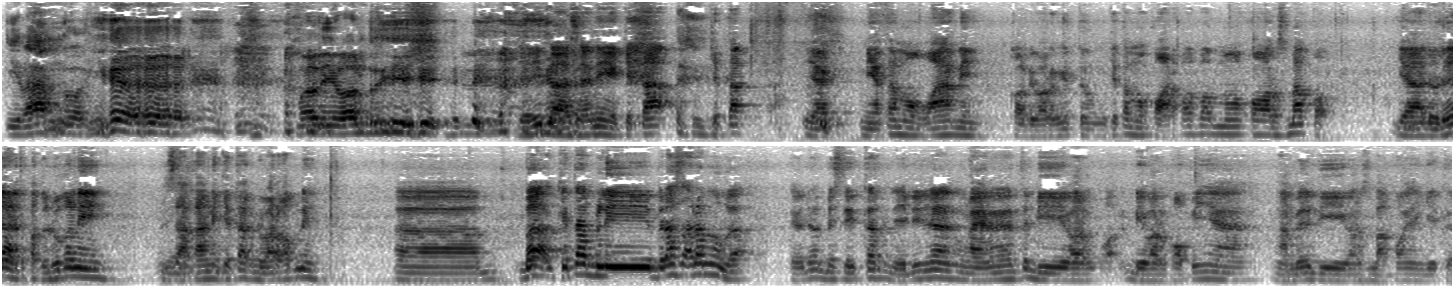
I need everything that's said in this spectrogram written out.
hilang uangnya. Money laundry. Jadi bahasa nih kita kita ya niatnya mau ke mana nih? Kalau di warung itu kita mau ke warkop apa mau ke warung sembako? Ya dua-duanya ada tempat duduk nih. Misalkan nih kita di warkop nih Eh, mbak kita beli beras ada nggak? Mbak ya udah beli liter jadi dia ngelayanin itu di warung di warung kopinya. Ngambil di warung sembakonya gitu.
